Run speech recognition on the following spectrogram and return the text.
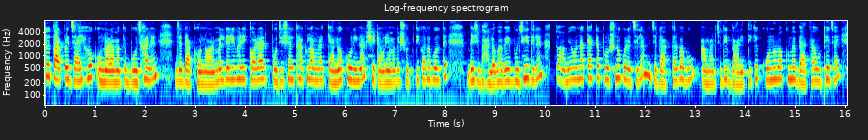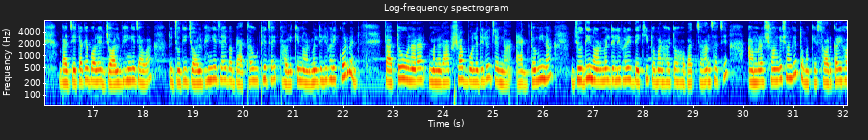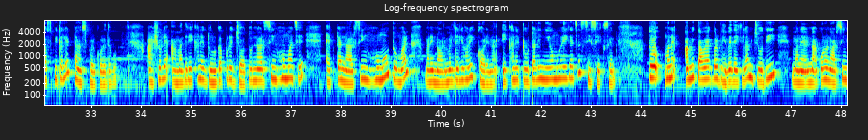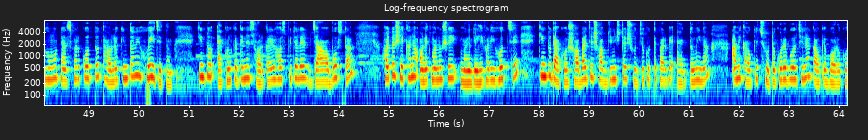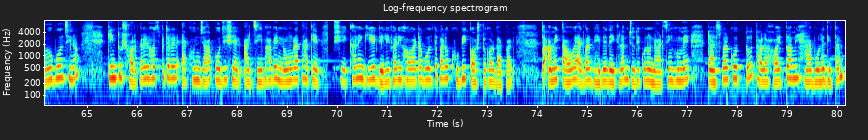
তো তারপরে যাই হোক, ওনারা আমাকে বোঝালেন যে দেখো নর্মাল ডেলিভারি করার পজিশন থাকলেও আমরা কেন করি না, সেটা উনি আমাকে সত্যি কথা বলতে বেশ ভালোভাবেই বুঝিয়ে দিলেন। তো আমি ওনাকে একটা প্রশ্ন করেছিলাম যে, ডাক্তারবাবু, আমার যদি বাড়ির থেকে কোনো রকমে ব্যথা উঠে যায় বা যেটাকে বলে জল ভেঙে যাওয়া, তো যদি জল ভেঙে যায় বা ব্যথা উঠে যায়, তাহলে কি নর্মাল ডেলিভারি করবেন? তাতেও ওনারা মানে রাফসাপ বলে দিল যে, না, একদমই না। যদি নর্মাল ডেলিভারি দেখি, তোমার হয়তো হবার চান্স আছে। আমরা সঙ্গে সঙ্গে তোমাকে সরকারি হসপিটালে ট্রান্সফার করে দেবো। আসলে আমাদের এখানে দুর্গাপুরে যত নার্সিং হোম আছে, একটা নার্সিং হোমও তোমার মানে নর্মাল ডেলিভারি করে না। এখানে টোটালি নিয়ম হয়ে গেছে সি সেকশন তো মানে আমি তাও একবার ভেবে দেখলাম, যদি মানে না কোনো নার্সিং হোমও ট্রান্সফার করতো, তাহলেও কিন্তু আমি হয়ে যেতাম। কিন্তু এখনকার দিনে সরকারি হসপিটালের যা অবস্থা, হয়তো সেখানে অনেক মানুষই মানে ডেলিভারি হচ্ছে। কিন্তু দেখো, সবাই যে সব জিনিসটা সহ্য করতে পারবে একদমই না। আমি কাউকে ছোট করে বলছি না, কাউকে বড় করেও বলছি না। কিন্তু সরকারের হসপিটালের এখন যা পজিশন আর যেভাবে নোংরা থাকে, সেখানে গিয়ে ডেলিভারি হওয়াটা বলতে পারো খুবই কষ্টকর ব্যাপার। তো আমি তাও একবার ভেবে দেখলাম, যদি কোনো নার্সিং হোমে ট্রান্সফার করতো, তাহলে হয়তো আমি হ্যাঁ বলে দিতাম।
